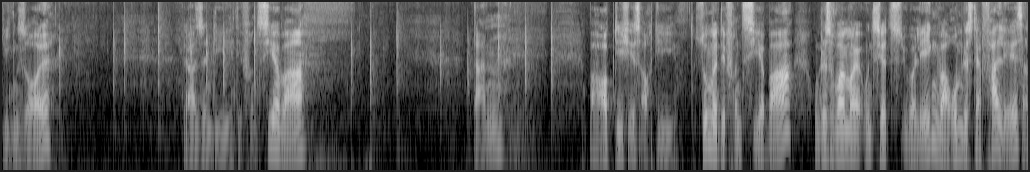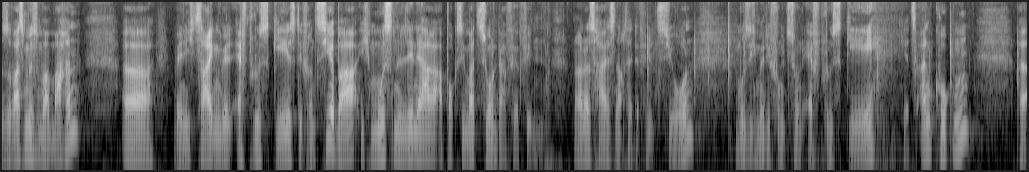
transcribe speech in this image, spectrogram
liegen soll, da sind die differenzierbar, dann behaupte ich, ist auch die Summe differenzierbar. Und das wollen wir uns jetzt überlegen, warum das der Fall ist. Also was müssen wir machen? Äh, wenn ich zeigen will, f plus g ist differenzierbar, ich muss eine lineare Approximation dafür finden. Na, das heißt, nach der Definition muss ich mir die Funktion f plus g jetzt angucken. Äh,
